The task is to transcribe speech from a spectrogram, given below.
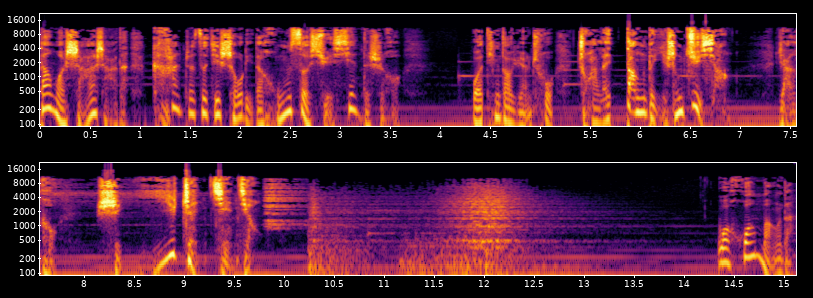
当我傻傻的看着自己手里的红色血线的时候，我听到远处传来“当”的一声巨响，然后是一阵尖叫。我慌忙的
